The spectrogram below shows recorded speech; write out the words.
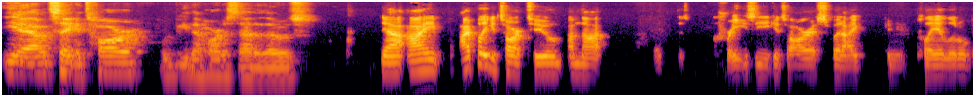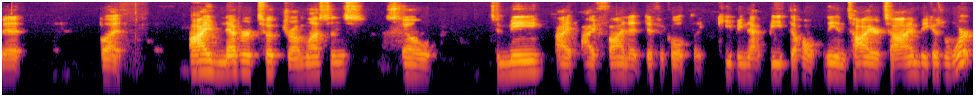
yeah, I would say guitar would be the hardest out of those. yeah. I I play guitar too. I'm not like this crazy guitarist, but I can play a little bit. But I never took drum lessons, so to me, I I find it difficult like keeping that beat the whole the entire time because when we're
